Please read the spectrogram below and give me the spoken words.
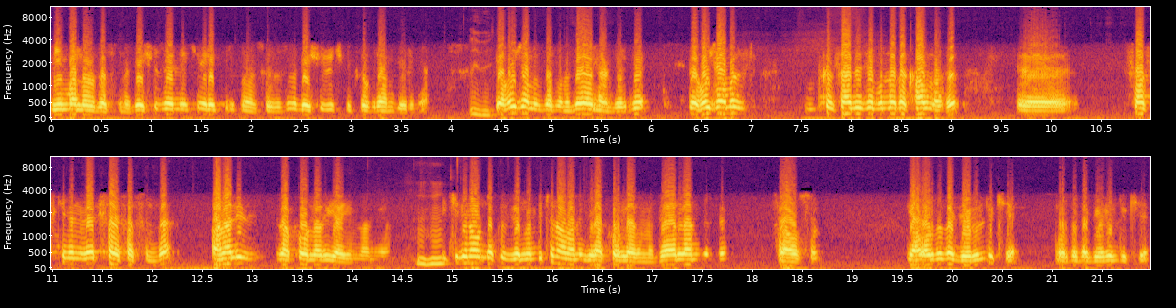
Mimarlar Odası'nda 552 elektrik mühendisleri odasında 503 mikrogram görünüyor. Evet. Ve hocamız da bunu değerlendirdi. Ve hocamız bakın sadece bununla da kalmadı. Ee, Saski'nin web sayfasında analiz raporları yayınlanıyor. Hı hı. 2019 yılının bütün analiz raporlarını değerlendirdi. Sağ olsun. Ya orada da görüldü ki orada da görüldü ki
